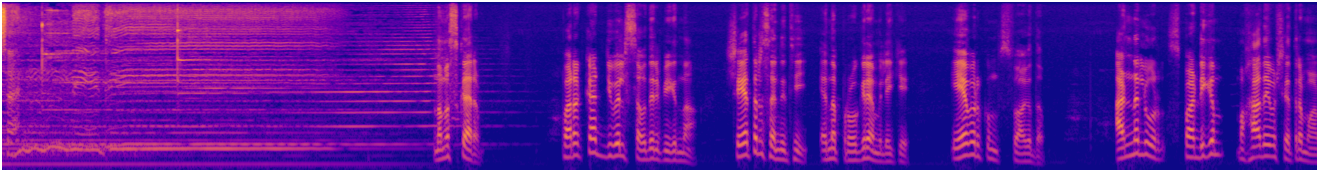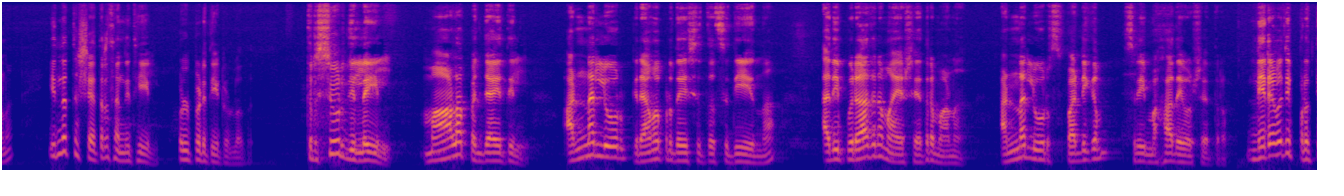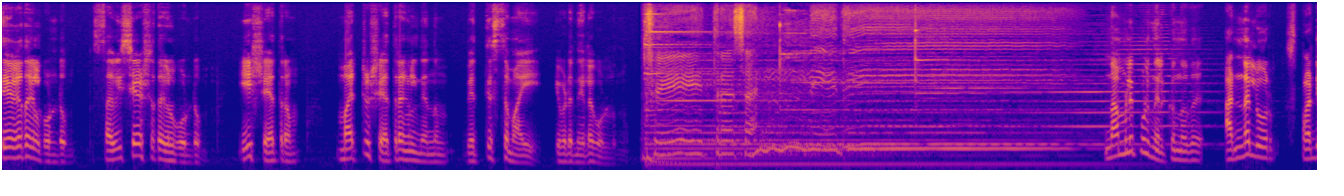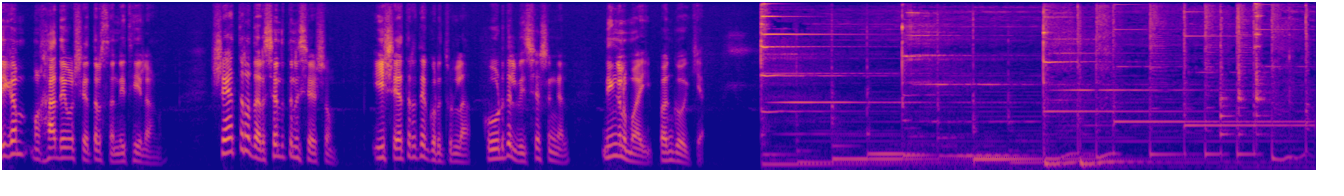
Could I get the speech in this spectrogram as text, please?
ക്ഷേത്രസന്നിധി നമസ്കാരം. പറക്കാട് ജുവൽസ് അവതരിപ്പിക്കുന്ന ക്ഷേത്ര സന്നിധി എന്ന പ്രോഗ്രാമിലേക്ക് ഏവർക്കും സ്വാഗതം. അണ്ണലൂർ സ്ഫടികം മഹാദേവ ക്ഷേത്രമാണ് ഇന്നത്തെ ക്ഷേത്ര സന്നിധിയിൽ ഉൾപ്പെടുത്തിയിട്ടുള്ളത്. തൃശൂർ ജില്ലയിൽ മാള പഞ്ചായത്തിൽ അണ്ണല്ലൂർ ഗ്രാമപ്രദേശത്ത് സ്ഥിതി ചെയ്യുന്ന അതിപുരാതനമായ ക്ഷേത്രമാണ് അണ്ണല്ലൂർ സ്ഫടികം ശ്രീ മഹാദേവ ക്ഷേത്രം. നിരവധി പ്രത്യേകതകൾ കൊണ്ടും സവിശേഷതകൾ കൊണ്ടും ഈ ക്ഷേത്രം മറ്റു ക്ഷേത്രങ്ങളിൽ നിന്നും വ്യത്യസ്തമായി ഇവിടെ നിലകൊള്ളുന്നു. നമ്മളിപ്പോൾ നിൽക്കുന്നത് അണ്ണല്ലൂർ സ്ഫടികം മഹാദേവ ക്ഷേത്ര സന്നിധിയിലാണ്. ക്ഷേത്ര ദർശനത്തിന് ശേഷം ഈ ക്ഷേത്രത്തെക്കുറിച്ചുള്ള കൂടുതൽ വിശേഷങ്ങൾ നിങ്ങളുമായി പങ്കുവയ്ക്കാം.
